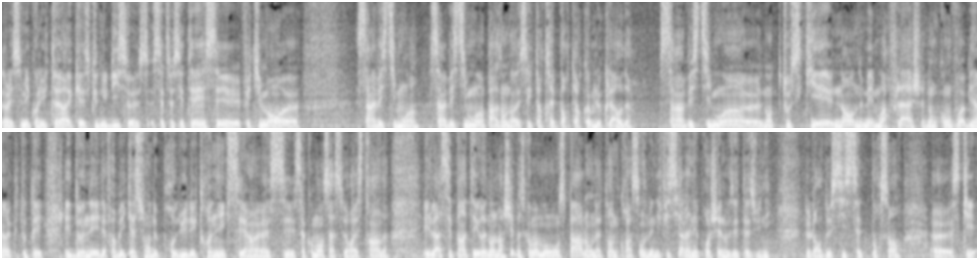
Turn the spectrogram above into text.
dans les semi-conducteurs. Et qu'est-ce que nous dit ce- cette société? C'est effectivement euh, ça investit moins. Ça investit moins, par exemple, dans des secteurs très porteurs comme le cloud. Ça investit moins euh, dans tout ce qui est NAND, mémoire flash. Donc on voit bien que toutes les, les données de la fabrication de produits électroniques, c'est, un- c'est, ça commence à se restreindre. Et là, c'est pas intégré dans le marché parce qu'au moment où on se parle, on attend une croissance bénéficiaire l'année prochaine aux États-Unis de l'ordre de 6-7%, euh, ce qui est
